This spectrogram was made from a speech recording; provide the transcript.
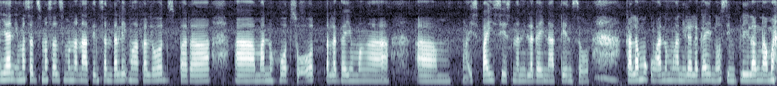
Ayan, i-massage-massage muna natin sandali mga kalods para ah, manuhot, suot talaga yung mga um, mga spices na nilagay natin. So, kala mo kung ano mga nilalagay, no? Simple lang naman.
